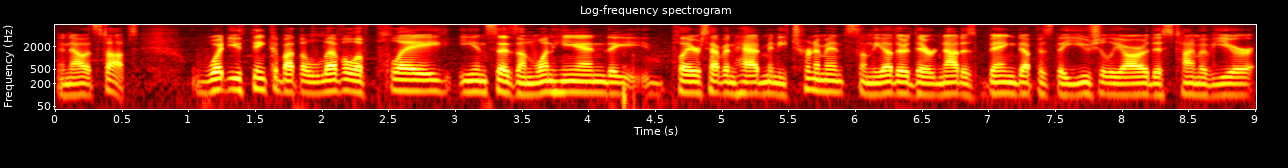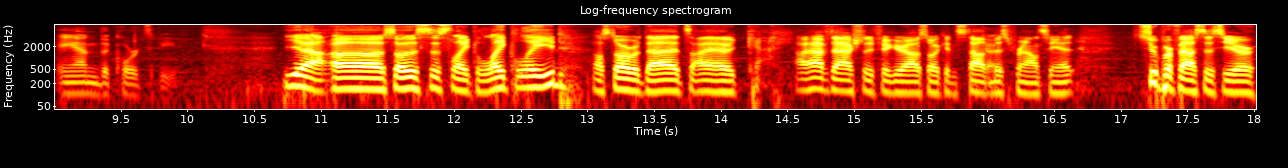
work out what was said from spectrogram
And now it stops. What do you think about the level of play? Ian says on one hand, the players haven't had many tournaments. On the other, they're not as banged up as they usually are this time of year, and the court speed. Yeah. Uh, so this is like like Lade. I'll start with that. It's I I have to actually figure out so I can stop Okay. mispronouncing it. Super fast this year.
